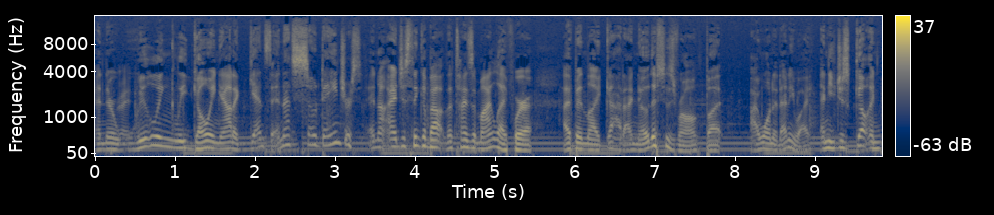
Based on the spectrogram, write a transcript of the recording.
and they're Right. willingly going out against it, and that's so dangerous. And I I just think about the times in my life where I've been like, God, I know this is wrong, but I want it anyway. And you just go and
